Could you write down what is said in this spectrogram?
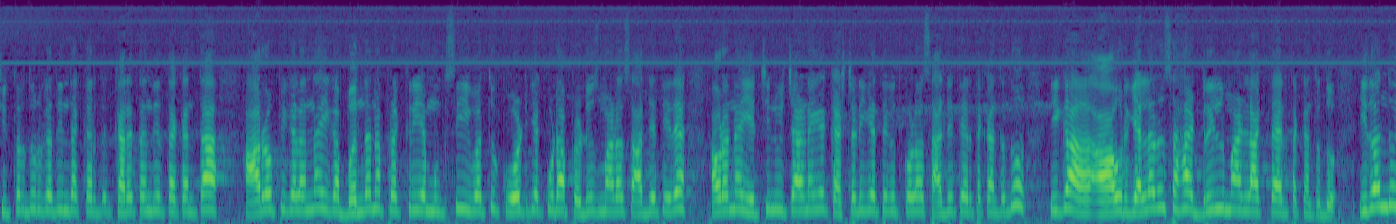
ಚಿತ್ರದುರ್ಗದಿಂದ ಕರೆದು ಕರೆತಂದಿರ್ತಕ್ಕಂಥ ಆರೋಪಿಗಳನ್ನ ಈಗ ಬಂಧನ ಪ್ರಕ್ರಿಯೆ ಮುಗಿಸಿ ಇವತ್ತು ಕೋರ್ಟ್ಗೆ ಕೂಡ ಪ್ರೊಡ್ಯೂಸ್ ಮಾಡೋ ಸಾಧ್ಯತೆ ಇದೆ. ಅವರನ್ನ ಹೆಚ್ಚಿನ ವಿಚಾರಣೆಗೆ ಕಸ್ಟಡಿಗೆ ತೆಗೆದುಕೊಳ್ಳೋ ಸಾಧ್ಯತೆ ಇರತಕ್ಕಂಥದ್ದು. ಈಗ ಅವ್ರಿಗೆಲ್ಲರೂ ಸಹ ಡ್ರಿಲ್ ಮಾಡಲಾಗ್ತಾ ಇರತಕ್ಕಂಥದ್ದು. ಇದೊಂದು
